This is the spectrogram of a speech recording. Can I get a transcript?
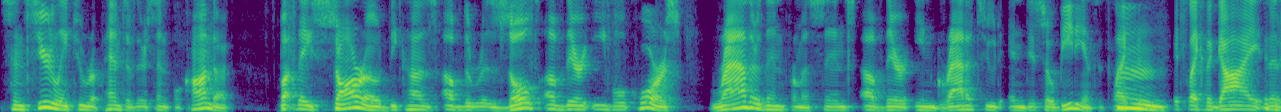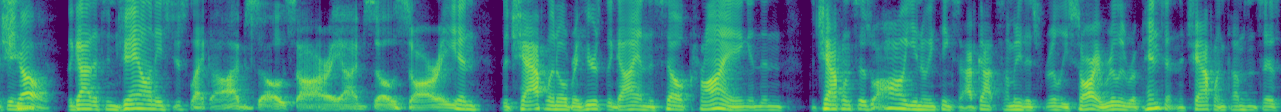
sincerely to repent of their sinful conduct, but they sorrowed because of the result of their evil course rather than from a sense of their ingratitude and disobedience. It's like Hmm. it's like the guy It's that's in, show. the guy that's in jail and he's just like, oh, I'm so sorry. I'm so sorry. And the chaplain overhears the guy in the cell crying. And then the chaplain says, oh, you know, he thinks, I've got somebody that's really sorry, really repentant. And the chaplain comes and says,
